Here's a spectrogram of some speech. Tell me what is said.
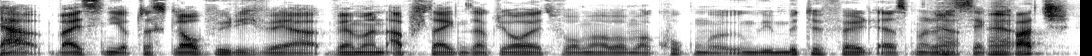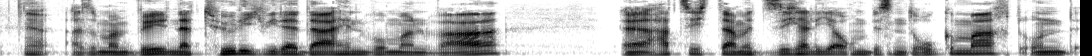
ja, weiß ich nicht, ob das glaubwürdig wäre, wenn man absteigt und sagt, ja, jetzt wollen wir aber mal gucken, irgendwie Mittelfeld erstmal, das Ja, ist ja, ja, Quatsch. ja. Also man will natürlich wieder dahin, wo man war, äh, hat sich damit sicherlich auch ein bisschen Druck gemacht und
